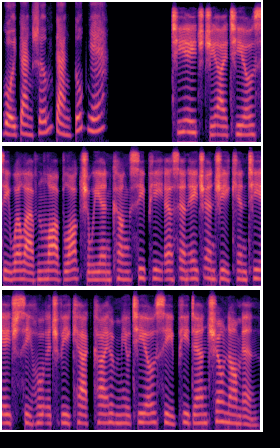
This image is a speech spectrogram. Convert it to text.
gội càng sớm càng tốt nhé. THGITOC Wellavn La Blog Chuyen Kung CPSNHNG Kin THC HOHV Kak Kai Mu TOC P Dan Cho Nam N.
